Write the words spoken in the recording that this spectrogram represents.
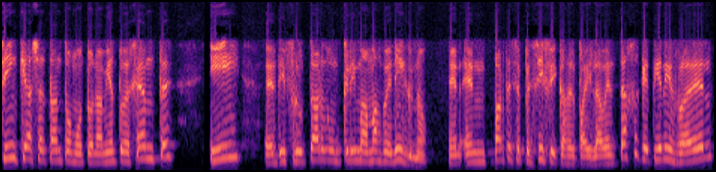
sin que haya tanto amontonamiento de gente y eh, disfrutar de un clima más benigno en, partes específicas del país. La ventaja que tiene Israel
